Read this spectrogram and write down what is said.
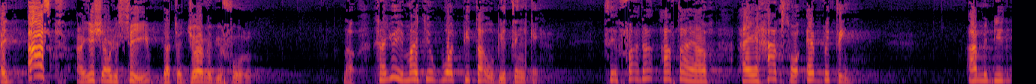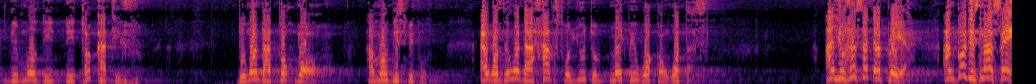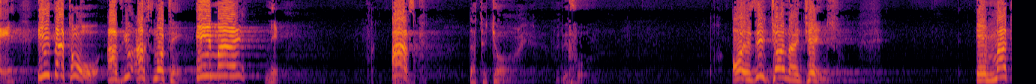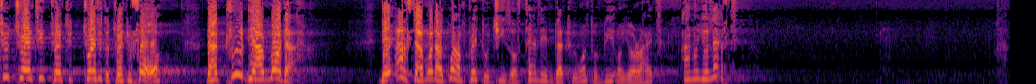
I ask and you shall receive that your joy may be full. Now, can you imagine what Peter would be thinking? Say, Father, after I have I asked for everything. I'm the, the most the, the talkative, the one that talk more among these people. I was the one that asked for you to make me walk on waters. And you answered that prayer. And God is now saying, all have you asked nothing in my name, ask that the joy be full. Or is it John and James? In Matthew 20, 20, 20 to 24, that through their mother, they asked their mother, Go and pray to Jesus. Tell him that we want to be on your right and on your left.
